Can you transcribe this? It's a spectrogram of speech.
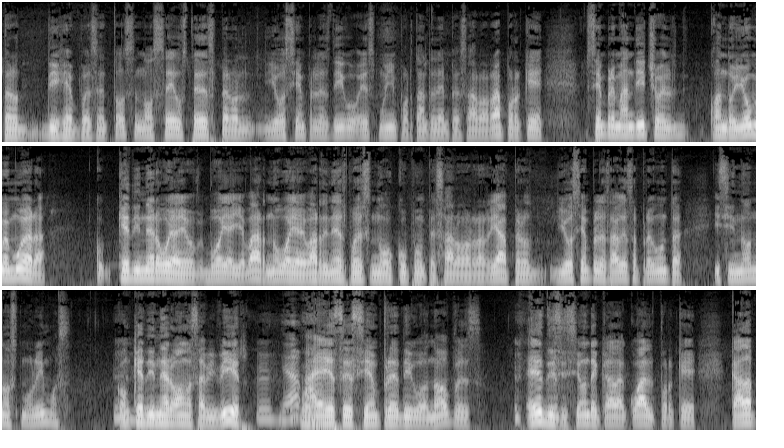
pero dije, pues entonces no sé ustedes, pero yo siempre les digo, es muy importante de empezar a ahorrar porque siempre me han dicho, el, cuando yo me muera, ¿qué dinero voy a, voy a llevar? No voy a llevar dinero, pues no ocupo empezar a ahorrar ya, pero yo siempre les hago esa pregunta, ¿y si no nos morimos? ¿Con qué dinero vamos a vivir? Bueno. A ese siempre digo, no, pues es decisión de cada cual, porque cada,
